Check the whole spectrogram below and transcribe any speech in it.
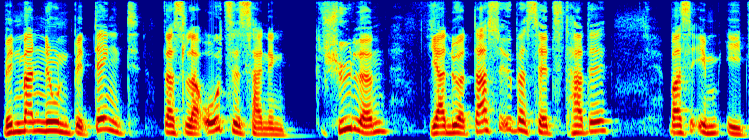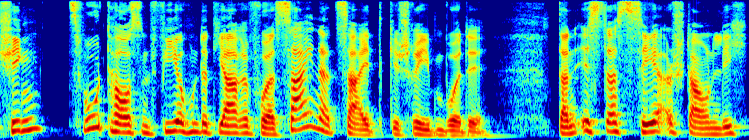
Wenn man nun bedenkt, dass Laoze seinen Schülern ja nur das übersetzt hatte, was im I Ching 2400 Jahre vor seiner Zeit geschrieben wurde, dann ist das sehr erstaunlich,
